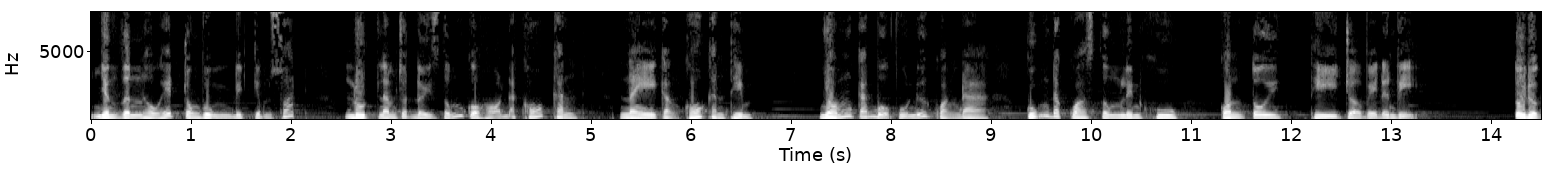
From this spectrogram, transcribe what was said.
Nhân dân hầu hết trong vùng địch kiểm soát, Lụt làm cho đời sống của họ đã khó khăn, Nay càng khó khăn thêm. Nhóm cán bộ phụ nữ Quảng Đà Cũng đã qua sông lên khu, Còn tôi thì trở về đơn vị. Tôi được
